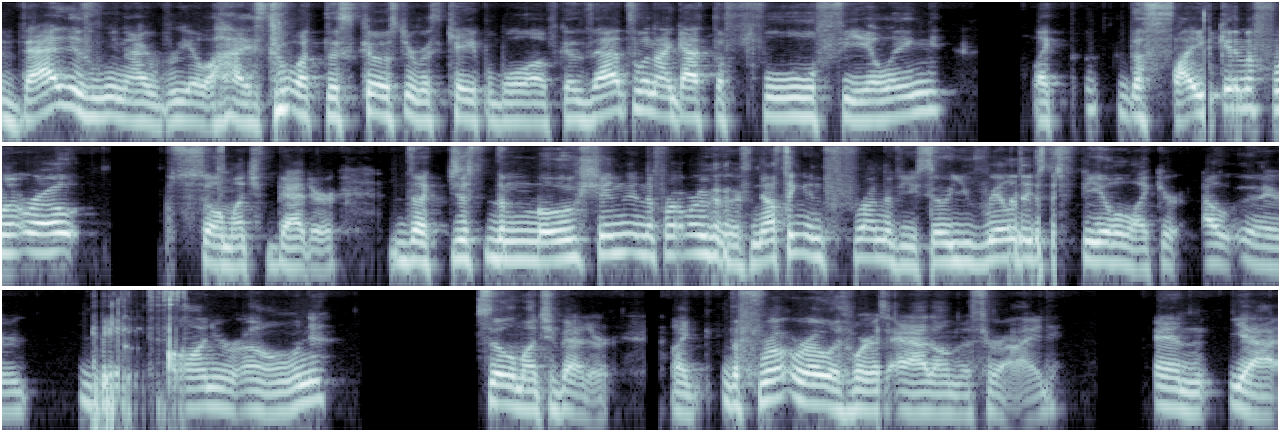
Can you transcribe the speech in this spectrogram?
that is when I realized what this coaster was capable of because that's when I got the full feeling. Like the spike in the front row, so much better. The just the motion in the front row because there's nothing in front of you, so you really just feel like you're out there on your own. So much better. Like the front row is where it's at on this ride. And yeah,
